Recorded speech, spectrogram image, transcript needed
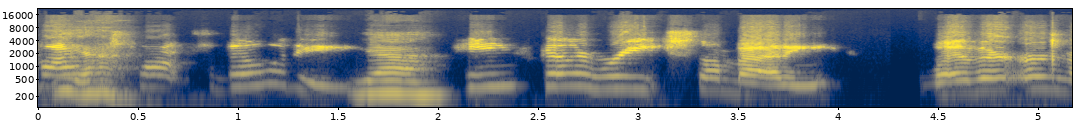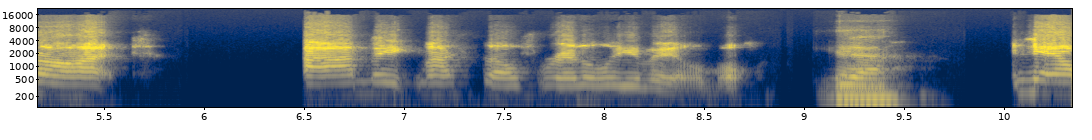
my Yeah. responsibility. Yeah. He's going to reach somebody whether or not I make myself readily available. Yeah. Now,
